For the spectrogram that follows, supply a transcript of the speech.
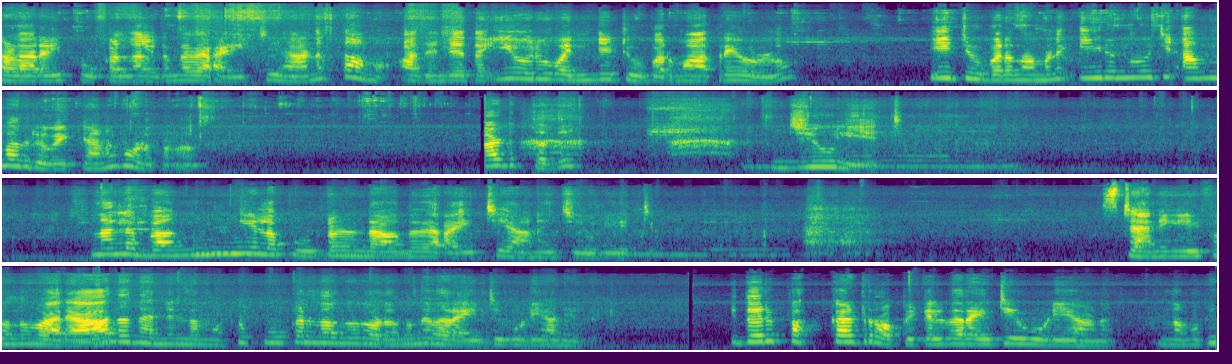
കളറിൽ പൂക്കൾ നൽകുന്ന വെറൈറ്റിയാണ് തമോ. അതിന്റെ ഈ ഒരു വലിയ ട്യൂബർ മാത്രമേ ഉള്ളൂ. ഈ ട്യൂബർ നമ്മൾ ഇരുന്നൂറ്റി അമ്പത് രൂപയ്ക്കാണ് കൊടുക്കുന്നത്. അടുത്തത് ജൂലിയറ്റ്. നല്ല ഭംഗിയുള്ള പൂക്കൾ ഉണ്ടാകുന്ന വെറൈറ്റിയാണ് ജൂലിയറ്റ്. സ്റ്റാൻഡിങ് ലീഫ് ഒന്നും വരാതെ തന്നെ നമുക്ക് പൂക്കൾ തന്നു തുടങ്ങുന്ന വെറൈറ്റി കൂടിയാണിത്. ഇതൊരു പക്ക ട്രോപ്പിക്കൽ വെറൈറ്റി കൂടിയാണ്. നമുക്ക്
